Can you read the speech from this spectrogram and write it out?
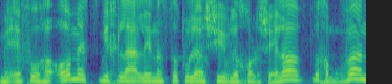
מאיפה האומץ בכלל לנסות ולהשיב לכל שאלה, וכמובן,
